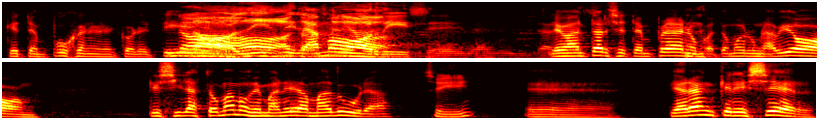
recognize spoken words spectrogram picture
que te empujen en el colectivo, No, el amor, señor. dice. Levantarse temprano para tomar un avión, que si las tomamos de manera madura, Sí. eh, te harán crecer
